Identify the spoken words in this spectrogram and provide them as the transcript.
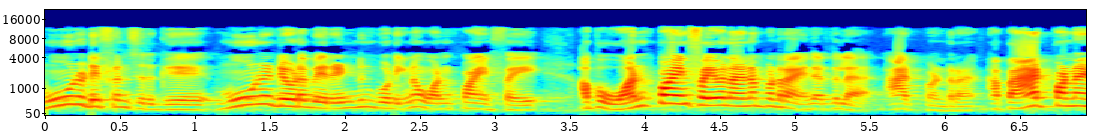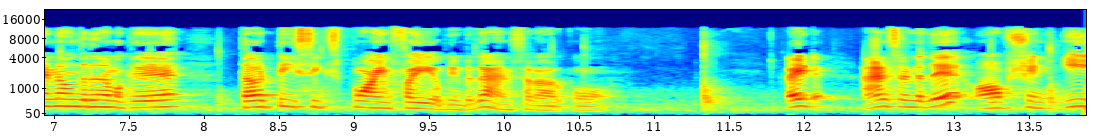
மூணு டிஃப்ரென்ஸ் இருக்குது மூணு டிவைட் பை ரெண்டுன்னு போட்டிங்கன்னா ஒன் பாயிண்ட் ஃபைவ் அப்போ ஒன் பாயிண்ட் ஃபைவ் நான் என்ன பண்ணுறேன் இந்த இடத்துல ஆட் பண்ணுறேன் அப்போ ஆட் பண்ணால் என்ன வந்துடுது நமக்கு? தேர்ட்டி சிக்ஸ் பாயிண்ட் ஃபைவ் அப்படின்றது ஆன்சராக இருக்கும். ரைட் ஆன்சர் என்னது? Option E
